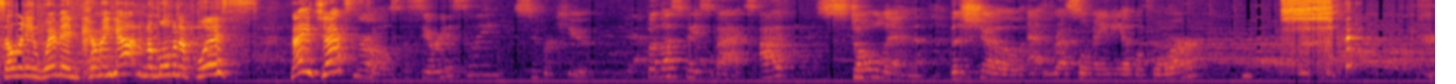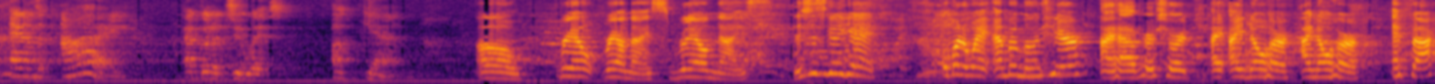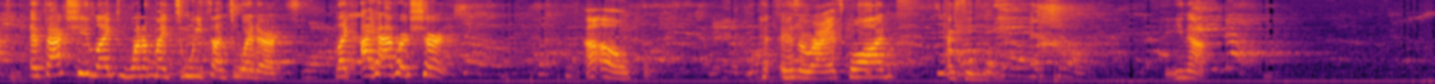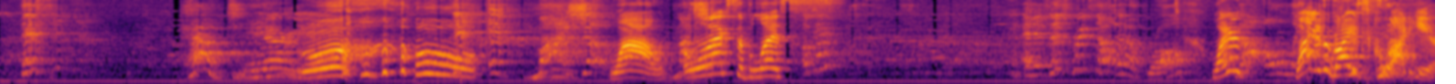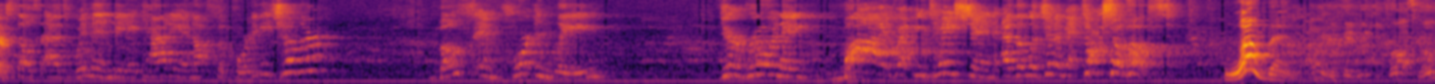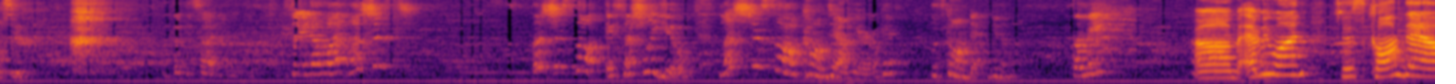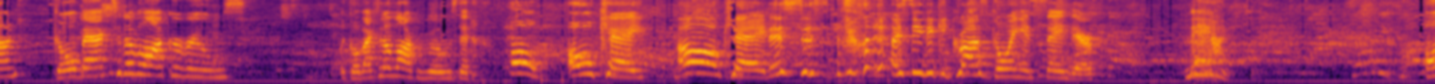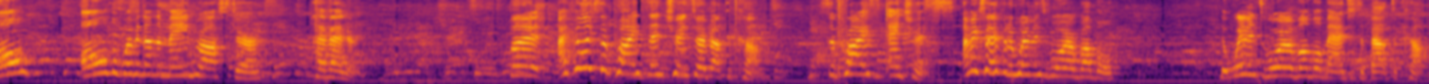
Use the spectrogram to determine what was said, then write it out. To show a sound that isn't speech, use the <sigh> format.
so many women coming out in a moment of bliss. Nia Jax. Girls, seriously, super cute. But let's face facts. I've stolen the show at WrestleMania before, <laughs> and I am gonna do it again. Oh, real, real nice, real nice. This is gonna get. Oh, by the way, Ember Moon's here. I have her shirt. I, I know her. I know her. In fact, in fact, she liked one of my tweets on Twitter. Like, I have her shirt. Uh oh. Here's a riot squad. I see you. You know. How dare you? Oh. My show. Wow. Alexa Bliss. And if this breaks out in a brawl, Why not are only why are the riot squad here? Yourselves as women being catty and not supporting each other, most importantly, you're ruining my reputation as a legitimate talk show host. Well then. I don't even think Nikki Cross goes here. <sighs> So you know what? Let's just let's just all, especially you. Let's just all calm down here, okay? Let's calm down. You know, for me, Um, everyone, just calm down. Go back to the locker rooms. Go back to the locker rooms. Then, oh, okay, okay. This is. <laughs> I see Nikki Cross going insane there. Man, all, all the women on the main roster have entered, but I feel like surprise entrants are about to come. Surprise entrance. I'm excited for the women's Royal Rumble. The women's Royal Rumble match is about to come.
